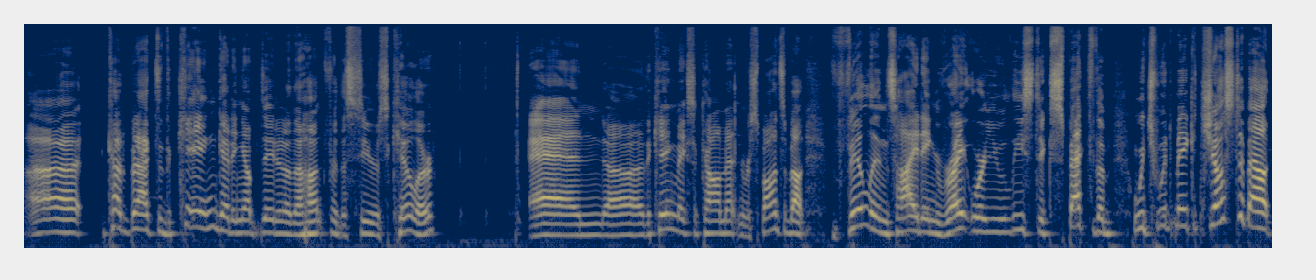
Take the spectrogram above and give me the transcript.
Uh, cut back to the king getting updated on the hunt for the Sears killer. And uh, the king makes a comment in response about villains hiding right where you least expect them, which would make just about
